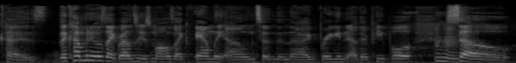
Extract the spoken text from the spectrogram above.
because the company was like relatively small, it was like family owned, so then they're like bringing in other people, Mm-hmm. so.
